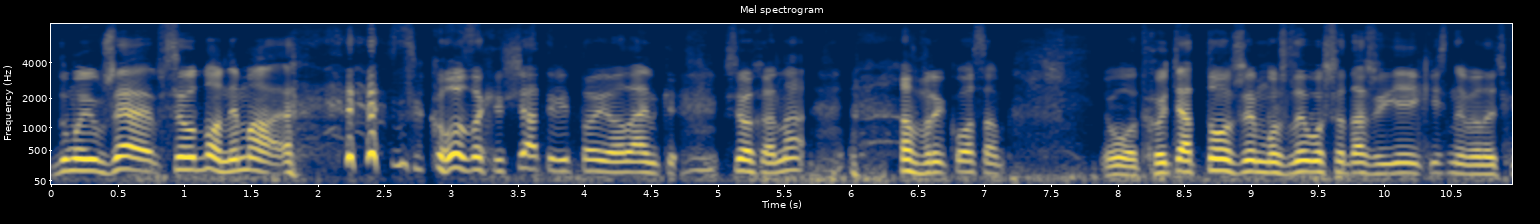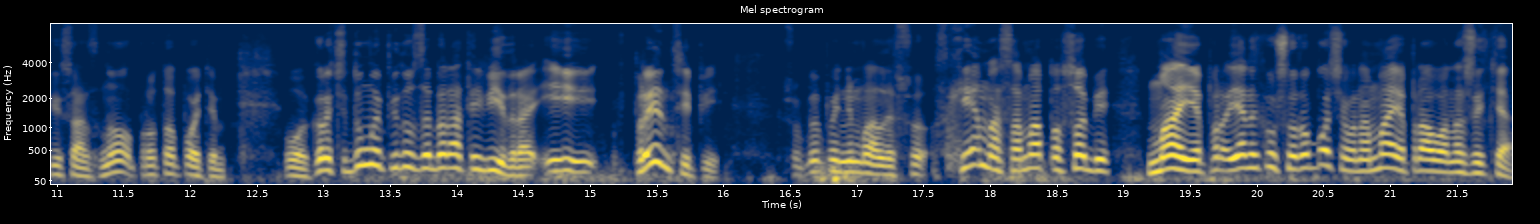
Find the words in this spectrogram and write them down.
думаю, вже все одно нема кого захищати від тої Оленки. Все, хана абрикосам. От. Хоча теж, можливо, ще навіть є якийсь невеличкий шанс. Ну, про то потім. От. Коротше, думаю, піду забирати відра. І, в принципі, щоб ви розуміли, що схема сама по собі має право. Я не кажу, що робоча, вона має право на життя.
